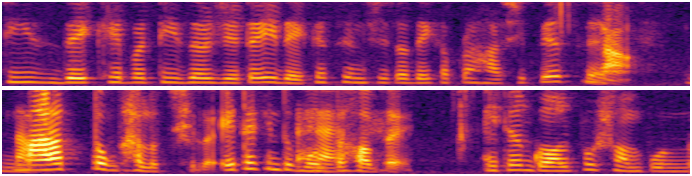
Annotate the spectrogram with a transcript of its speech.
টিজ দেখে বা টিজার যেটাই দেখেছেন সেটা দেখে আপনার হাসি পেয়েছে? না। মারাত্মক ভালো ছিল এটা কিন্তু বলতে হ্যাঁ। হবে। এটার গল্প সম্পূর্ণ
